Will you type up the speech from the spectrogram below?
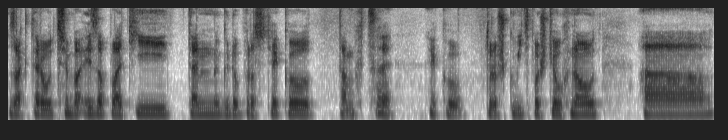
za kterou třeba i zaplatí ten, kdo prostě jako tam chce jako trošku víc pošťouchnout a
